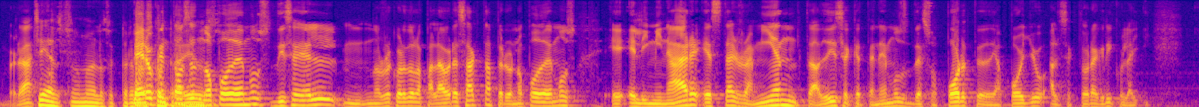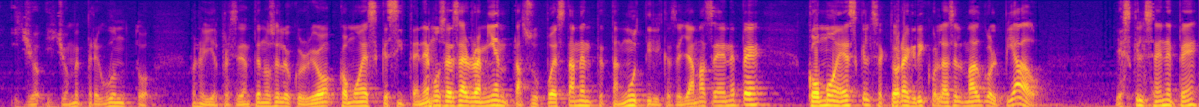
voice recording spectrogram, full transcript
¿verdad? Sí, es uno de los sectores Pero que entonces no podemos, dice él, no recuerdo la palabra exacta, pero no podemos eh, eliminar esta herramienta, dice, que tenemos de soporte, de apoyo al sector agrícola. Y, yo, y yo me pregunto, bueno, y el presidente no se le ocurrió cómo es que si tenemos esa herramienta supuestamente tan útil que se llama CNP, ¿Cómo es que el sector agrícola es el más golpeado? Y es que el CNP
